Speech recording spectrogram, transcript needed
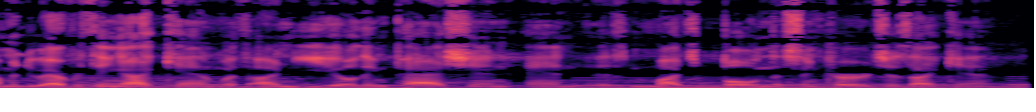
I'm going to do everything I can with unyielding passion and as much boldness and courage as I can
